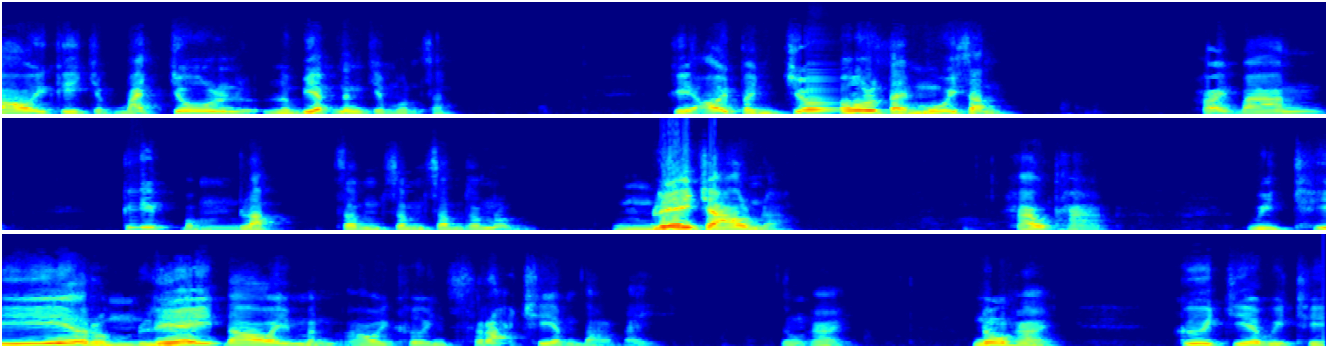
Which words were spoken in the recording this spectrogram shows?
ដោយគេច្បាច់ចូលរបៀបនឹងជាមុនសិន គេឲ្យបញ្ចូលតែមួយសិនហើយបានគេបំលាប់សឹមសឹមសឹមសឹមរំលាយចោលណាហៅថាវិធីរំលាយដោយមិនឲ្យឃើញស្រក់ឈាមដល់ដីនោះហើយនោះហើយគឺជាវិធី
